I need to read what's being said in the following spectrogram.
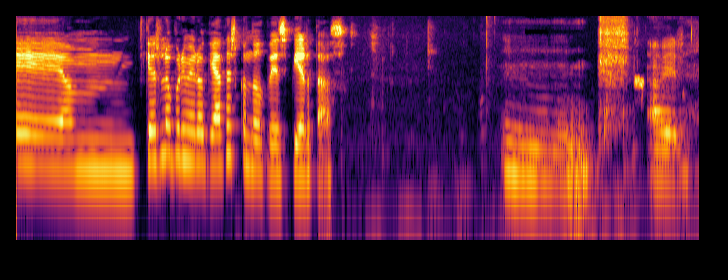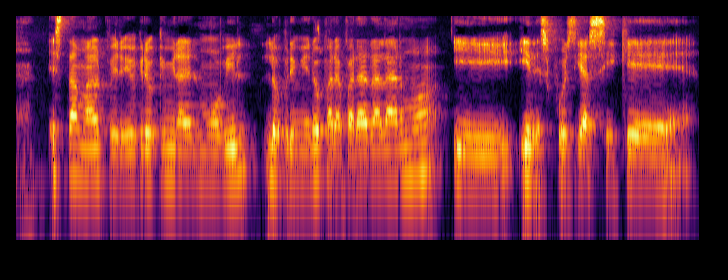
eh, ¿Qué es lo primero que haces cuando te despiertas? Mm, a ver, está mal, pero yo creo que mirar el móvil lo primero para parar la alarma y, y después ya sí que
